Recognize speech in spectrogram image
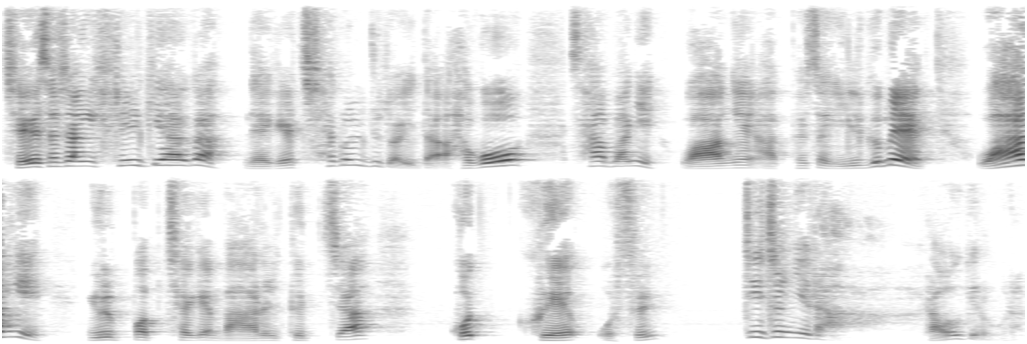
제사장 힐기야가 내게 책을 주더이다 하고 사반이 왕의 앞에서 읽음에 왕이 율법책의 말을 듣자 곧 그의 옷을 찢으니라 라고 기록을 합니다.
